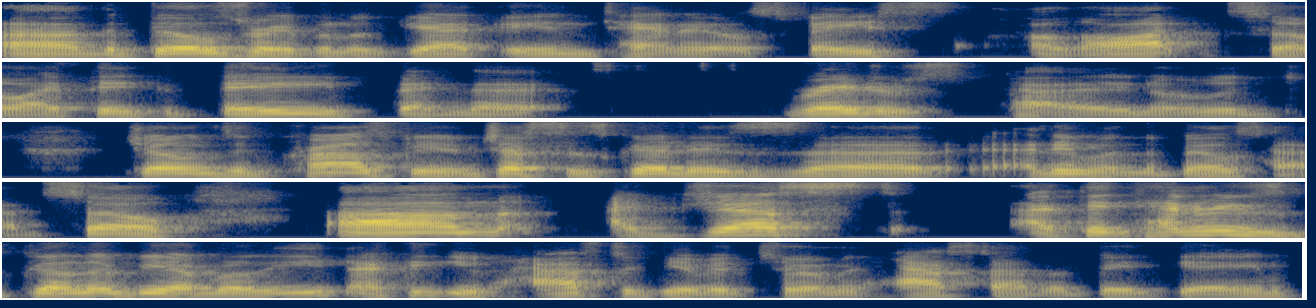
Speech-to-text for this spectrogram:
Uh, the Bills were able to get in Tannehill's face a lot, so I think they and the Raiders, uh, you know, with Jones and Crosby are just as good as uh, anyone the Bills have. So um, I just I think Henry's gonna be able to eat. I think you have to give it to him. It has to have a big game.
